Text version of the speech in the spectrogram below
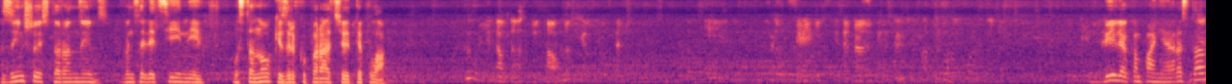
З іншої сторони вентиляційні установки з рекуперацією тепла. Біля компанії Aerostar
